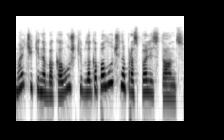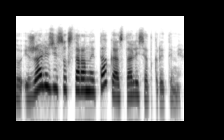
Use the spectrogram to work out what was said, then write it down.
Мальчики на боковушке благополучно проспали станцию, и жалюзи с их стороны так и остались открытыми.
